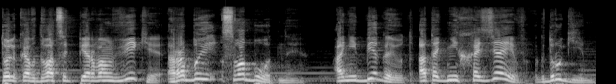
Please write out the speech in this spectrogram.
только в 21 веке рабы свободные. Они бегают от одних хозяев к другим.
